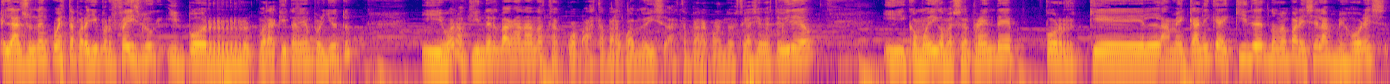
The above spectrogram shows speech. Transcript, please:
lancé una encuesta por allí por Facebook y por, por aquí también por YouTube. Y bueno, Kindred va ganando hasta, hasta, para cuando hizo, hasta para cuando estoy haciendo este video. Y como digo, me sorprende porque la mecánica de Kindred no me parece las mejores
